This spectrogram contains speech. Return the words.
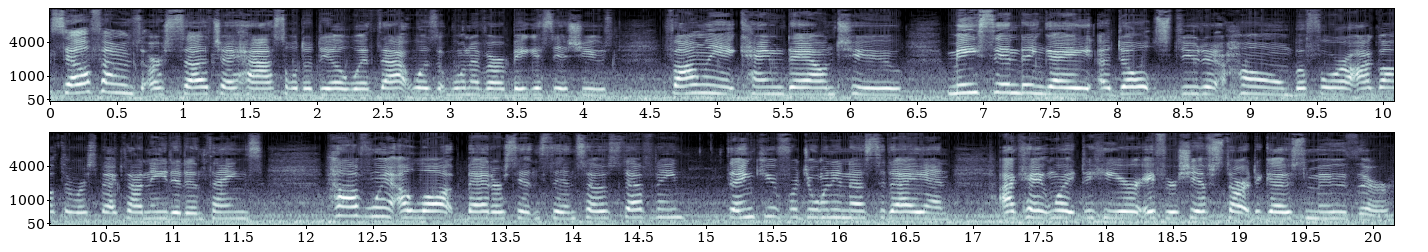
Cell phones are such a hassle to deal with. That was one of our biggest issues. Finally, it came down to me sending a adult student home before I got the respect I needed, and things have went a lot better since then. So, Stephanie, thank you for joining us today, and I can't wait to hear if your shifts start to go smoother.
